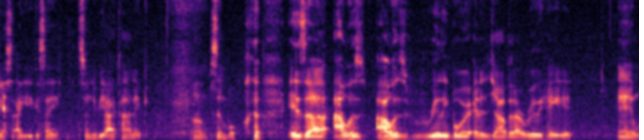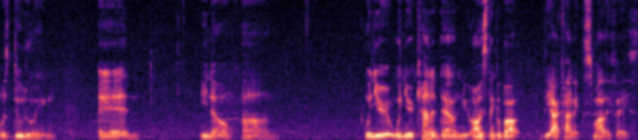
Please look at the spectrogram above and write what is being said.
guess I, you could say soon to be iconic um, symbol is uh, I was I was really bored at a job that I really hated and was doodling. And you know um, when you're when you're kind of down you always think about the iconic smiley face.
